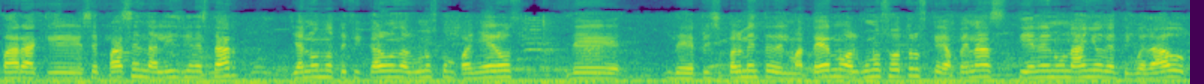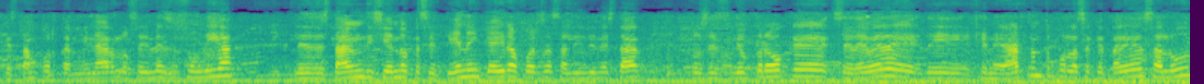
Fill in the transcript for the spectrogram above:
para que se pasen al IS Bienestar. Ya nos notificaron algunos compañeros de, principalmente del materno, algunos otros que apenas tienen un año de antigüedad o que están por terminar los seis meses un día, les están diciendo que se tienen que ir a fuerzas al IS Bienestar. Entonces yo creo que se debe de, de generar tanto por la Secretaría de Salud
